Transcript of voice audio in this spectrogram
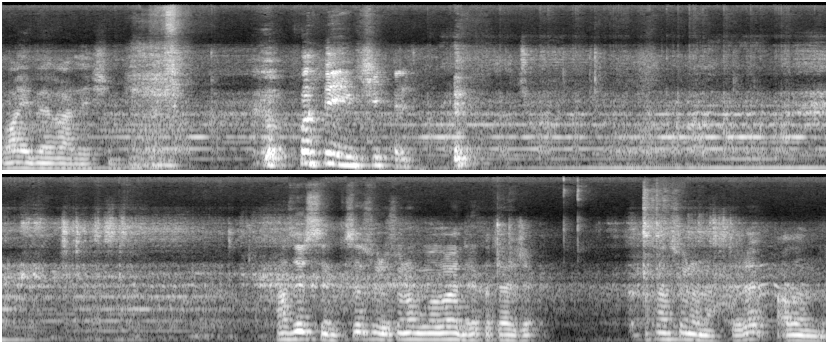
Vay be kardeşim. O neymiş yani? Hazırsın. Kısa süre sonra bu olay direkt atacak. Asansör anahtarı alındı.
